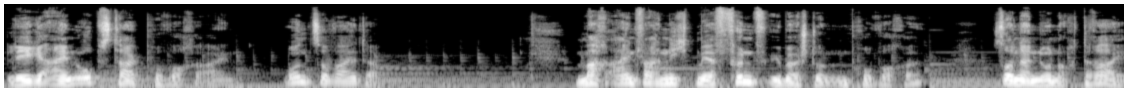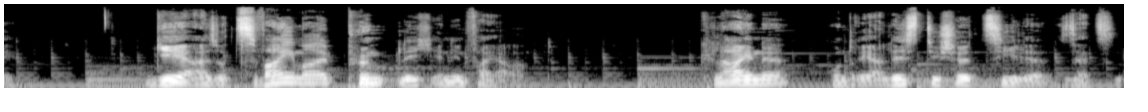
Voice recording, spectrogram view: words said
lege einen Obsttag pro Woche ein und so weiter. Mach einfach nicht mehr fünf Überstunden pro Woche, sondern nur noch drei. Gehe also zweimal pünktlich in den Feierabend. Kleine und realistische Ziele setzen.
